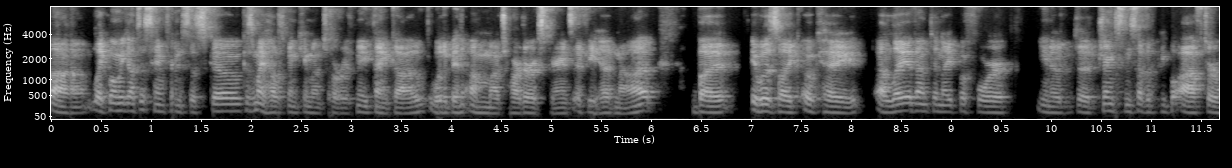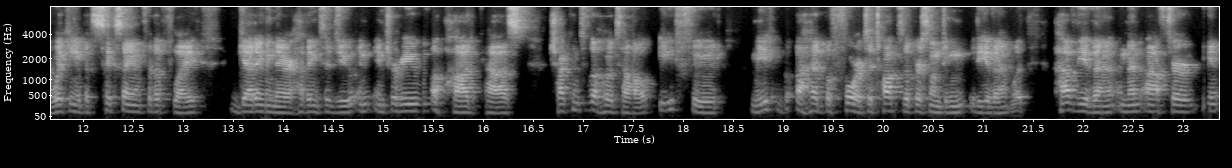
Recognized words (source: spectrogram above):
um, like when we got to San Francisco, because my husband came on tour with me, thank God, would have been a much harder experience if he had not. But it was like, okay, LA event the night before, you know, the drinks and stuff with people after, waking up at 6 a.m. for the flight, getting there, having to do an interview, a podcast, check into the hotel, eat food, meet ahead before to talk to the person I'm doing the event with, have the event, and then after, you know,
